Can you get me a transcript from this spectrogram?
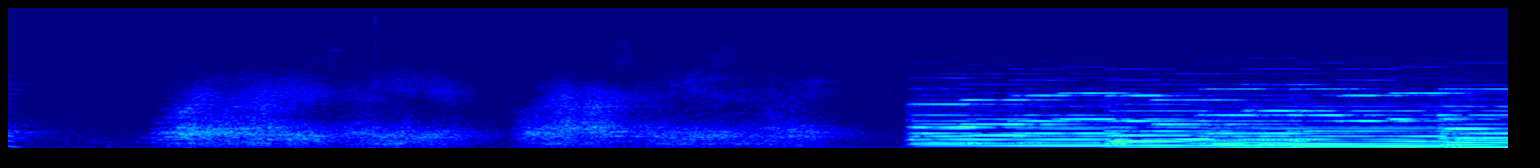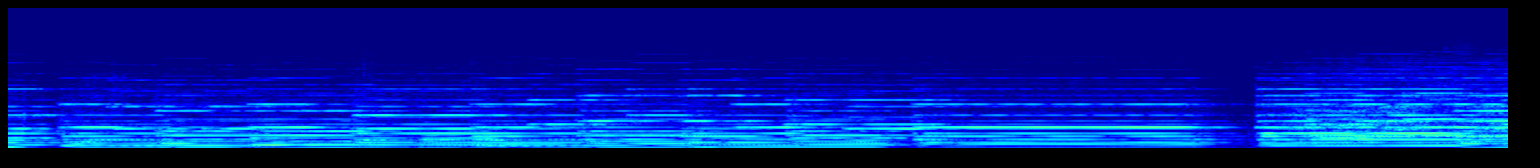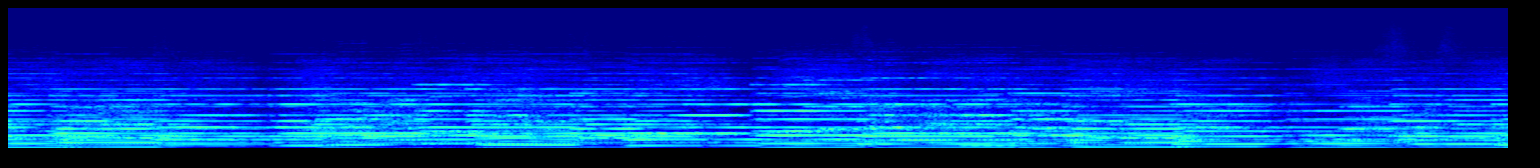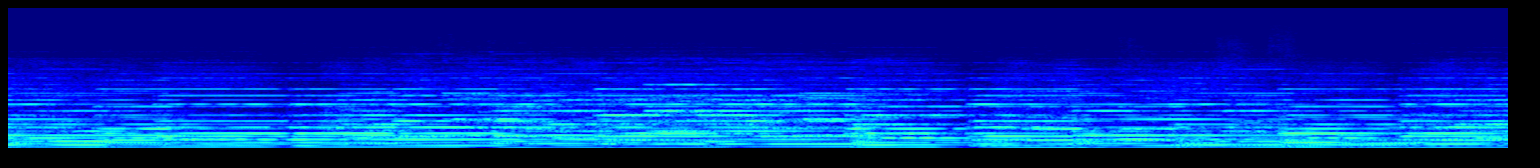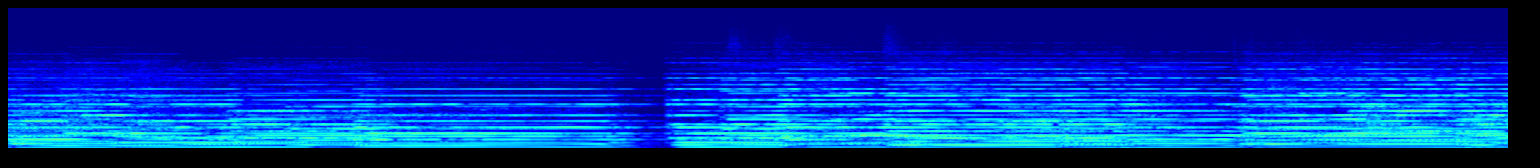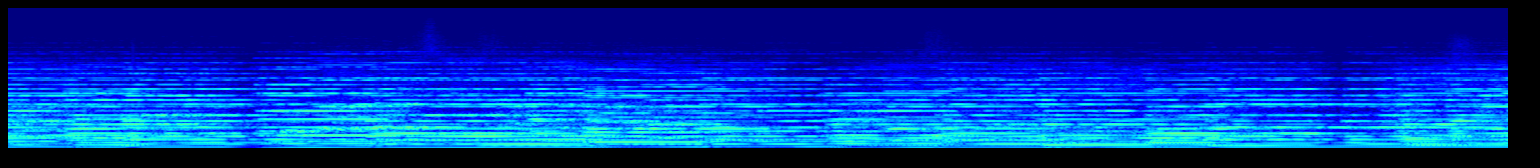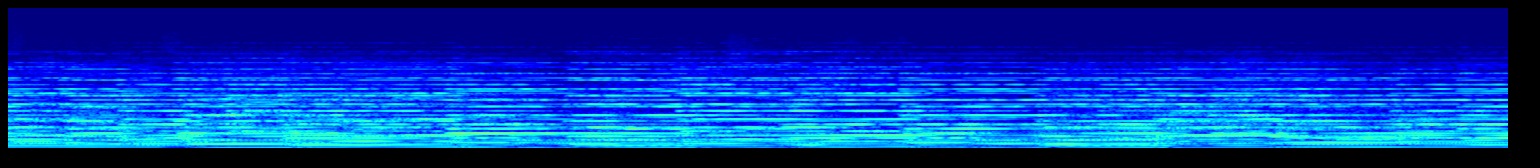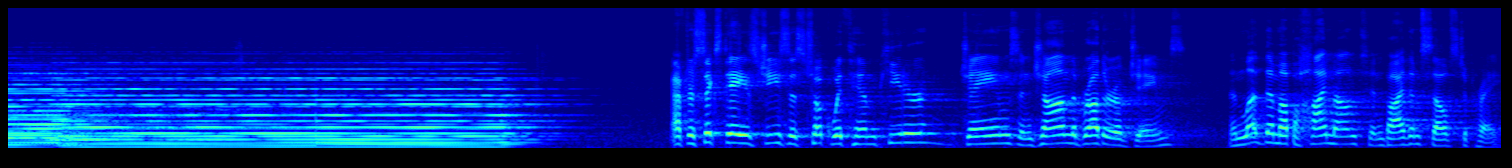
After six days, Jesus took with him Peter, James, and John, the brother of James, and led them up a high mountain by themselves to pray.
